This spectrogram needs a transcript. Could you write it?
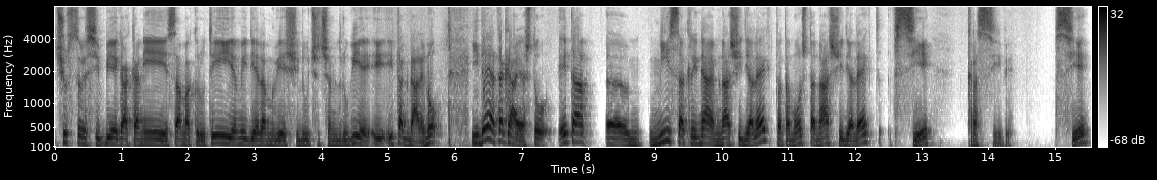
чувствуют себе, как они самые крутые, мы делаем вещи лучше, чем другие и, и так далее. Но идея такая, что это эм, мы сохраняем наш диалект, потому что наш диалект все красивые. Все,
